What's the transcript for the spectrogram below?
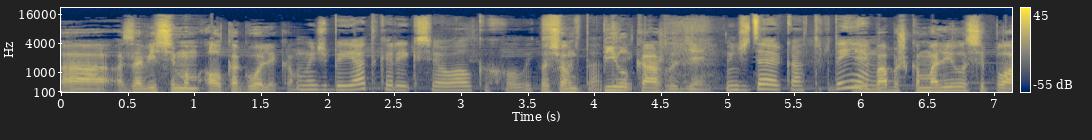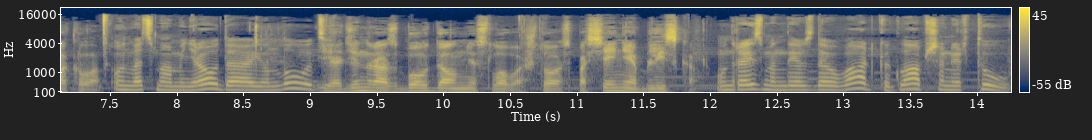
а, зависимым алкоголиком. Viņš bija atkarīgs jau alkoholiķis. То есть он пил каждый день. Viņš dzēra katru И dienu, бабушка молилась и плакала. un vecmāmiņa raudāja un И lūdza. один раз Бог дал мне слово, что спасение близко. Un reiz man Dievs deva vārdu, ka glābšana ir tuvu.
